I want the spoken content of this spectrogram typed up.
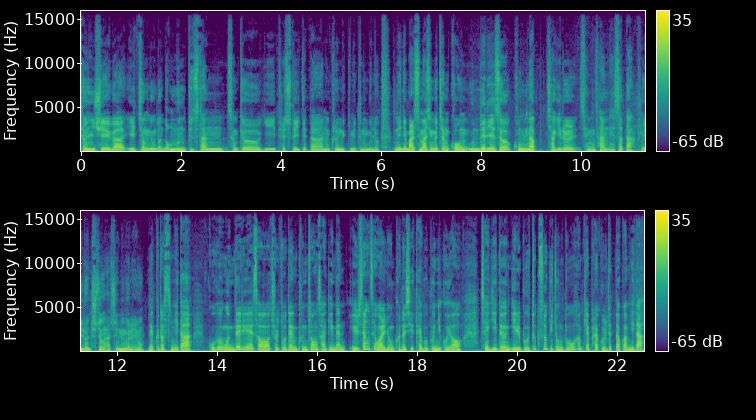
전시회가 일정 정도 논문 비슷한 성격이 될 수도 있겠다는 그런 느낌이 드는군요. 근데 이제 말씀하신 것처럼 공 운대리에서 공납 차기를 생산했었다. 뭐 이런 추정을 할 수 있는 거네요. 네, 그렇습니다. 고흥 운대리에서 출토된 분청사기는 일상생활용 그릇이 대부분이고요. 제기 등 일부 특수기종도 함께 발굴됐다고 합니다.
